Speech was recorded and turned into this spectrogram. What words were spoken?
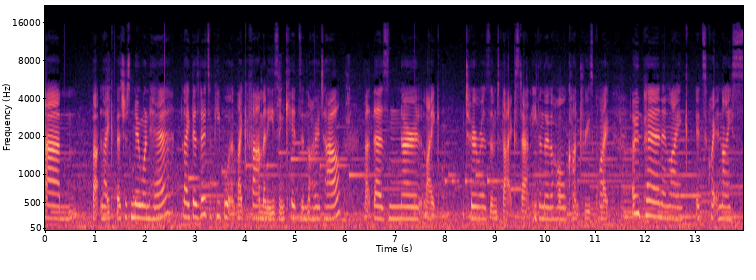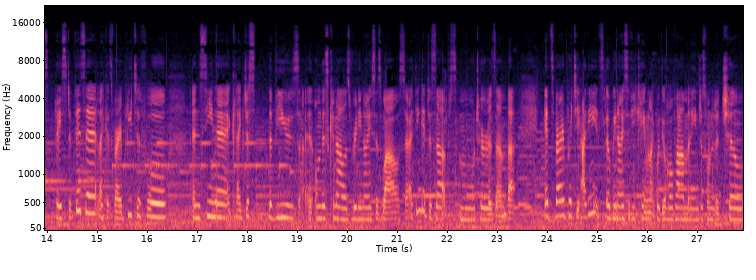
Um, but like there's just no one here. Like there's loads of people, like families and kids in the hotel, but there's no like tourism to that extent even though the whole country is quite open and like it's quite a nice place to visit like it's very beautiful and scenic like just the views on this canal is really nice as well. So I think it deserves more tourism but it's very pretty. I think it'll be nice if you came like with your whole family and just wanted a chill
